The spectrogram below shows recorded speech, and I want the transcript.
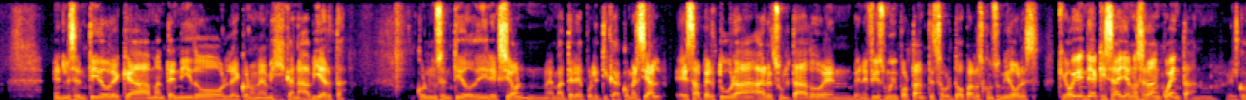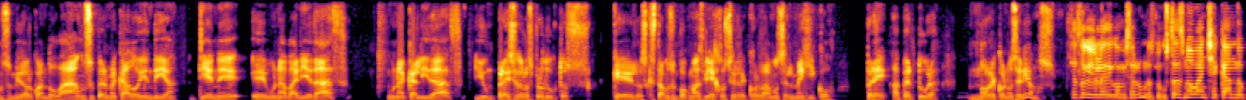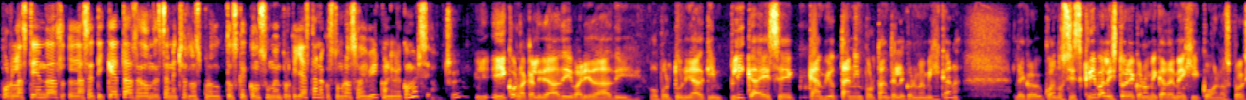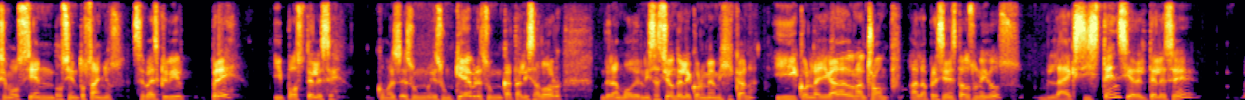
en el sentido de que ha mantenido la economía mexicana abierta, con un sentido de dirección en materia de política comercial. Esa apertura ha resultado en beneficios muy importantes, sobre todo para los consumidores, que hoy en día quizá ya no se dan cuenta. El consumidor cuando va a un supermercado hoy en día tiene eh, una variedad, una calidad y un precio de los productos que los que estamos un poco más viejos y recordamos el México pre-apertura, no reconoceríamos. ¿Qué es lo que yo le digo a mis alumnos? Ustedes no van checando por las tiendas las etiquetas de dónde están hechos los productos que consumen porque ya están acostumbrados a vivir con libre comercio. Sí, y, y con la calidad y variedad y oportunidad que implica ese cambio tan importante en la economía mexicana. Cuando se escriba la historia económica de México en los próximos 100, 200 años, se va a escribir pre y post TLC. Como es, es, un, es un quiebre, es un catalizador de la modernización de la economía mexicana. Y con la llegada de Donald Trump a la presidencia de Estados Unidos, la existencia del TLC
